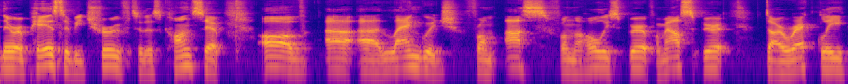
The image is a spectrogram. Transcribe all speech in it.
There appears to be truth to this concept of uh, uh, language from us, from the Holy Spirit, from our spirit directly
